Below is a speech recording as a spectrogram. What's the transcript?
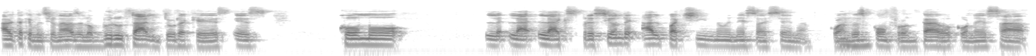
ahorita que mencionabas de lo brutal y dura que es, es como la, la- la expresión de Al Pacino en esa escena, cuando es confrontado con esa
